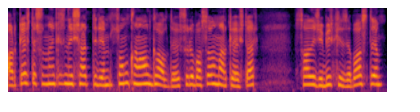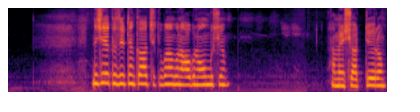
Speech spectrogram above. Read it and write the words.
Arkadaşlar şunların ikisini işaretledim. Son kanal kaldı. Şöyle basalım arkadaşlar. Sadece bir kez bastım. Neşe kızı bir tane kanal çıktı. Bana buna abone olmuşum. Hemen işaretliyorum.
